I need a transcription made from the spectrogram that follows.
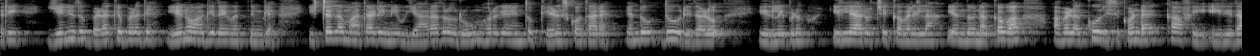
ರೀ, ಏನಿದು ಬೆಳಗ್ಗೆ ಬೆಳಗ್ಗೆ? ಏನೋ ಆಗಿದೆ ಇವತ್ತು ನಿಮಗೆ? ಇಷ್ಟೆಲ್ಲ ಮಾತಾಡಿ ನೀವು ಯಾರಾದರೂ ರೂಮ್ ಹೊರಗೆ ನಿಂತು ಕೇಳಿಸ್ಕೋತಾರೆ ಎಂದು ದೂರಿದಳು. ಇರಲಿ ಬಿಡು ಇಲ್ಲಿ ಯಾರು ಚಿಕ್ಕವರಿಲ್ಲ ಎಂದು ನಕ್ಕವ ಅವಳ ಕೂರಿಸಿಕೊಂಡೆ ಕಾಫಿ ಈರಿದ.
